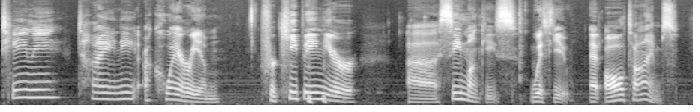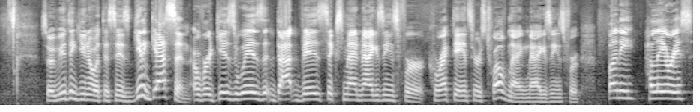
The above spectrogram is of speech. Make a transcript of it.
teeny tiny aquarium for keeping your uh, sea monkeys with you at all times. So if you think you know what this is, get a guessing over at gizwiz.biz, six mad magazines for correct answers, 12 mag magazines for funny, hilarious,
